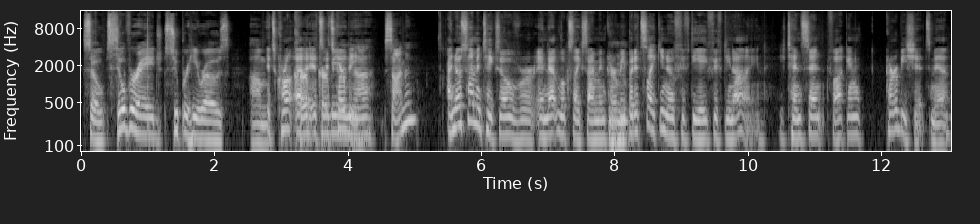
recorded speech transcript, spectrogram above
So Silver Age superheroes. Um, It's uh, it's, Kirby, it's Kirby. and uh, Simon. I know Simon takes over, and that looks like Simon Kirby, but it's like you know, 58, 59. You ten cent fucking Kirby shits, man.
